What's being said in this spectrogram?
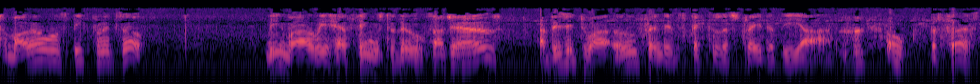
tomorrow will speak for itself. Meanwhile, we have things to do. Such as? A visit to our old friend Inspector Lestrade at the yard. Uh-huh. Oh, but first,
